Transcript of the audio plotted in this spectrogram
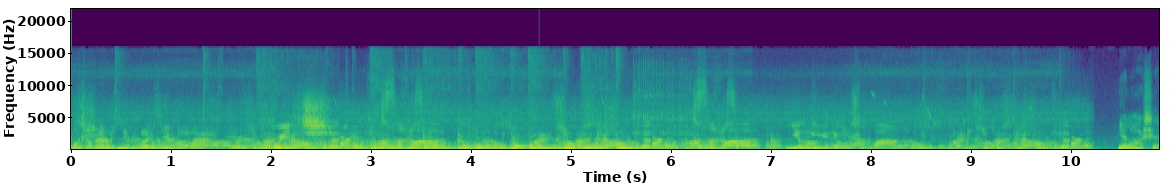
我就没有一科及格了。晦气。四十三，数学四十三英语六十八，数学。尹老师，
